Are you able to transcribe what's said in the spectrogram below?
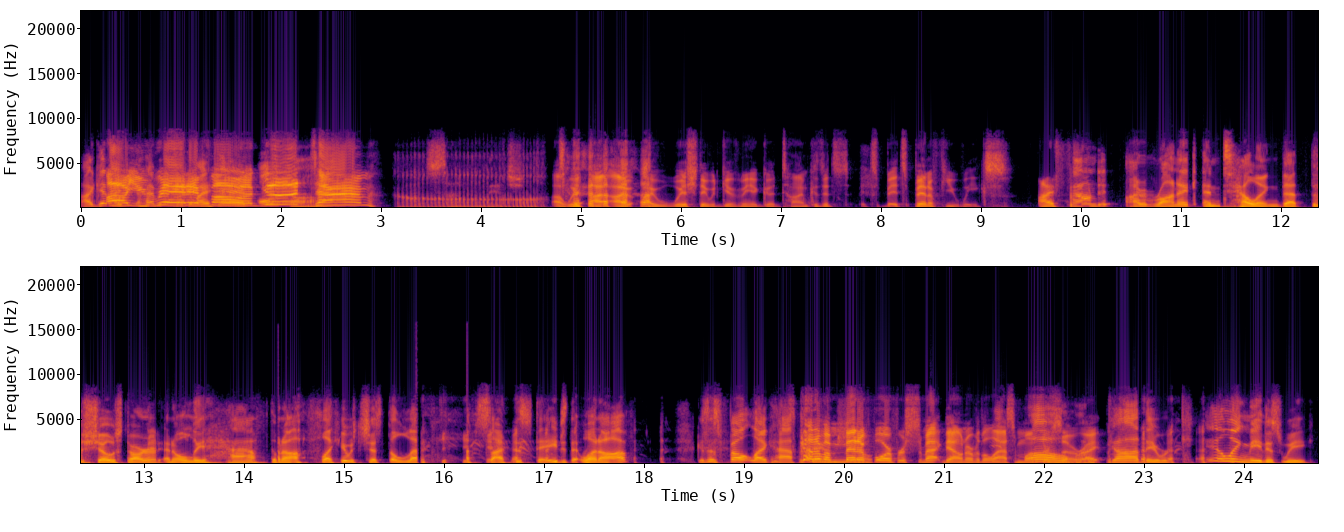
I get. Are I you have it stuck in ready for head. a good Oh, time? son of a bitch. I, wi- I, I, I wish they would give me a good time because it's it's it's been a few weeks. I found it ironic and telling that the show started and only half went off. Like it was just the left side of the stage that went off. Because this felt like half. Kind of a show. metaphor for SmackDown over the last month oh or so, my right? God, they were killing me this week,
